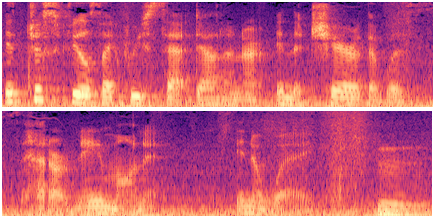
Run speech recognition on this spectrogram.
It just feels like we sat down in our in the chair that was had our name on it, in a way. Mm.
